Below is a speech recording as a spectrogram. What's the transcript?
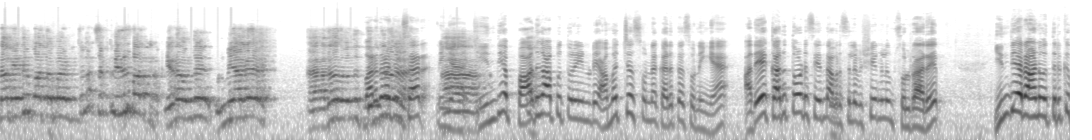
நாம் எதிர்பார்த்த மாதிரி சொன்னா சற்று எதிர்பார்க்கிறோம் ஏன்னா வந்து உண்மையாக ஆஹ் அதாவது வந்து வரதராஜன் சார் நீங்க. இந்திய பாதுகாப்புத்துறையினுடைய அமைச்சர் சொன்ன கருத்தை சொன்னீங்க. அதே கருத்தோடு சேர்ந்து அவர் சில விஷயங்களும் சொல்றாரு. இந்திய ராணுவத்திற்கு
